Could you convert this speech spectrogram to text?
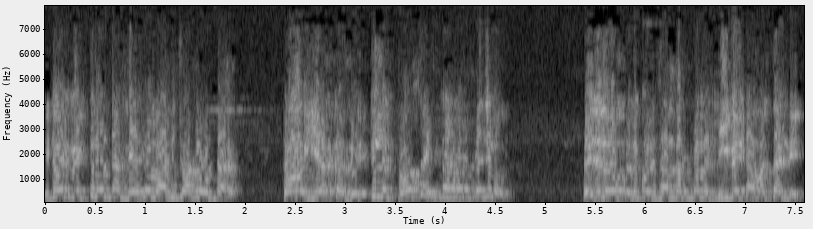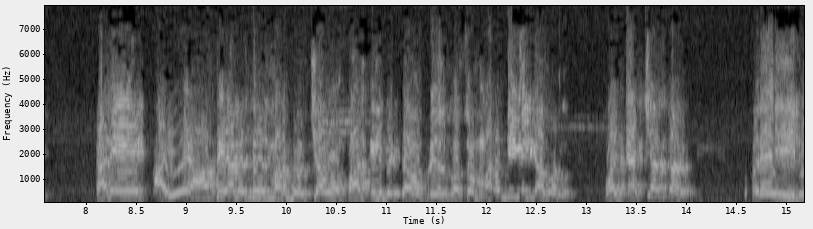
ఇటువంటి వ్యక్తులు ఉంటారు దేశంలో అన్ని చోట్ల ఉంటారు. సో ఈ యొక్క వ్యక్తుల్ని ప్రోత్సహిస్తారు కూడా ప్రజలు. ప్రజలు కొన్ని కొన్ని సందర్భాల్లో డిబేట్ అవ్వచ్చండి. కానీ ఆ ఏ ఆశయాలైతే మనం వచ్చామో పార్టీలు పెట్టామో ప్రజల కోసం మనం డిబేట్ కాకూడదు. వాళ్ళు టచ్ చేస్తారు. ఒరే ఇది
